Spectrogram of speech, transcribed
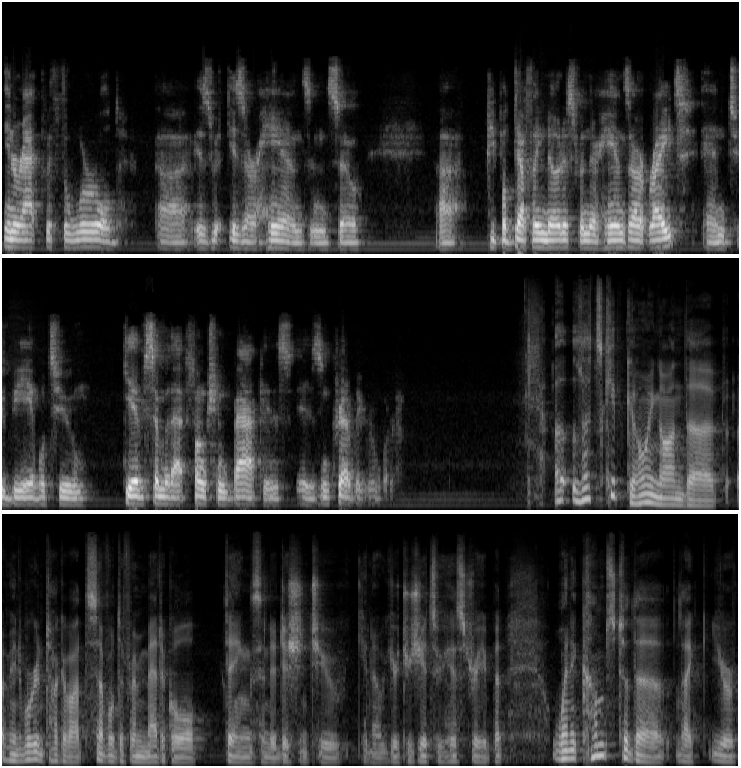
interact with the world uh, is is our hands, and so uh, people definitely notice when their hands aren't right, and to be able to give some of that function back is is incredibly rewarding. Uh, let's keep going on the. I mean, we're going to talk about several different medical things in addition to you know your jujitsu history, but when it comes to the like your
